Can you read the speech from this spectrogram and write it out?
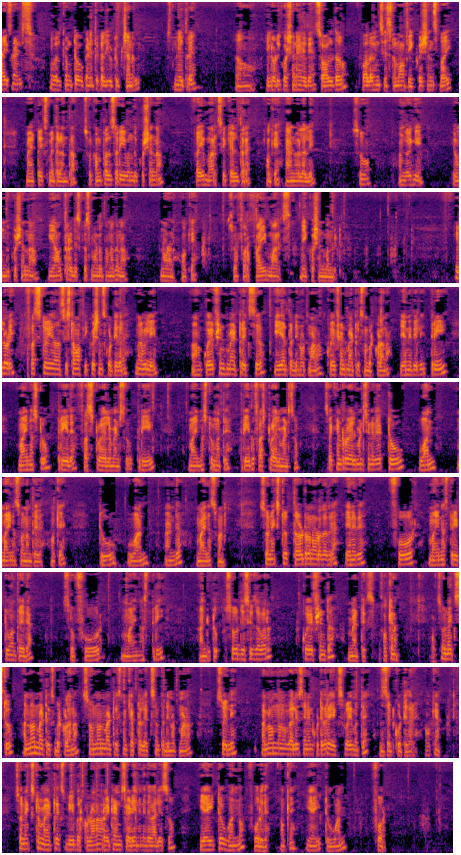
Hi friends welcome to Ganitakal YouTube channel ಸ್ನೇಹಿತರೆ ಇಲ್ಲಿ ನೋಡಿ ಕ್ವಶನ್ ಏನಿದೆ? Solve the following system of equations by matrix method ಅಂತ. So compulsory ಈ ಒಂದು ಕ್ವಶನ್ನ ಫೈವ್ ಮಾರ್ಕ್ಸ್ ಕೇಳ್ತಾರೆ ಓಕೆ ಆ್ಯನ್ಯುವಲ್ ಅಲ್ಲಿ. ಸೊ ಹಂಗಾಗಿ ಈ ಒಂದು ಕ್ವಶನ್ನ ಯಾವ ಥರ ಡಿಸ್ಕಸ್ ಮಾಡೋದು ಅನ್ನೋದನ್ನ ನೋಡೋಣ okay so for five marks ಈ ಕ್ವಶನ್ ಬಂದ್ಬಿಟ್ಟು. ಇಲ್ಲಿ ನೋಡಿ ಫಸ್ಟ್ ಸಿಸ್ಟಮ್ ಆಫ್ ಇಕ್ವೇಶನ್ಸ್ ಕೊಟ್ಟಿದ್ದಾರೆ. ನಾವಿಲ್ಲಿ ಕೋಎಫಿಷಿಯಂಟ್ ಮ್ಯಾಟ್ರಿಕ್ಸ್ ಎ ಅಂತ ಡಿನೋಟ್ ಮಾಡೋಣ. ಕೋಎಫಿಷಿಯಂಟ್ ಮ್ಯಾಟ್ರಿಕ್ಸ್ನ ಬರ್ಕೊಳ್ಳೋಣ ಏನಿದೆ ಇಲ್ಲಿ? ತ್ರೀ ಮೈನಸ್ ಟು ತ್ರೀ ಇದೆ. First row elements three minus two ಮತ್ತೆ ತ್ರೀ ಇದು first row elements second row elements ಏನಿದೆ? ಟೂ ಒನ್ ಮೈನಸ್ ಒನ್ ಅಂತ ಇದೆ. Okay two one and minus one so next third row ನೋಡೋದಾದ್ರೆ ಏನಿದೆ? Four minus three two ಅಂತ ಇದೆ. So 4 minus 3 and 2 so, this is our coefficient matrix. ಓಕೆನಾ so next unknown matrix ಬರ್ಕೊಳ್ಳೋಣ. So unknown ಮ್ಯಾಟ್ರಿಕ್ಸ್ನ capital X ಅಂತ denote ಮಾಡೋಣ. So ಇಲ್ಲಿ ಅನ್ನೋನ್ ವ್ಯಾಲ್ಯೂಸ್ ಏನೇನು ಕೊಟ್ಟಿದ್ದಾರೆ? ಎಕ್ಸ್ ವೈ ಮತ್ತೆ ಝೆಡ್ ಕೊಟ್ಟಿದ್ದಾರೆ. Okay so next matrix B ಬರ್ಕೊಳ್ಳೋಣ. Right hand side ಏನೇನಿದೆ ವ್ಯಾಲ್ಯೂಸ್ ಏಯ್ಟ್ ಒನ್ ಫೋರ್ ಇದೆ. ಓಕೆ ಏಯ್ಟ್ ಒನ್ ಫೋರ್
